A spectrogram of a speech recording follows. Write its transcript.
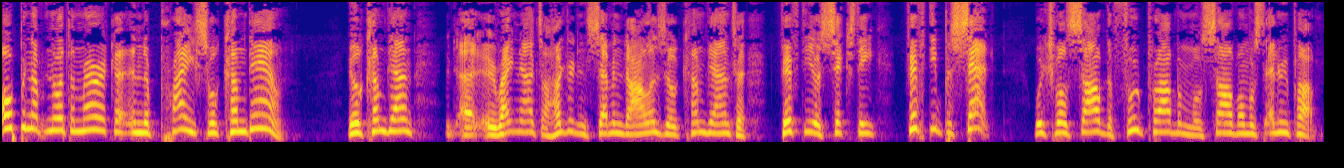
open up North America and the price will come down. It'll come down. Uh, right now it's $107. It'll come down to 50 or 60, 50%, which will solve the food problem, will solve almost every problem.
